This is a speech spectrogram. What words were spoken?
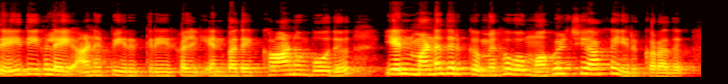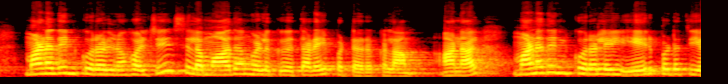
செய்திகளை அனுப்பியிருக்கிறீர்கள் என்பதை காணும்போது என் மனதிற்கு மிக மிகவும் மகிழ்ச்சியாக இருக்கிறது. மனதின் குரல் நிகழ்ச்சி சில மாதங்களுக்கு தடைப்பட்டிருக்கலாம். ஆனால் மனதின் குரலில் ஏற்படுத்திய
